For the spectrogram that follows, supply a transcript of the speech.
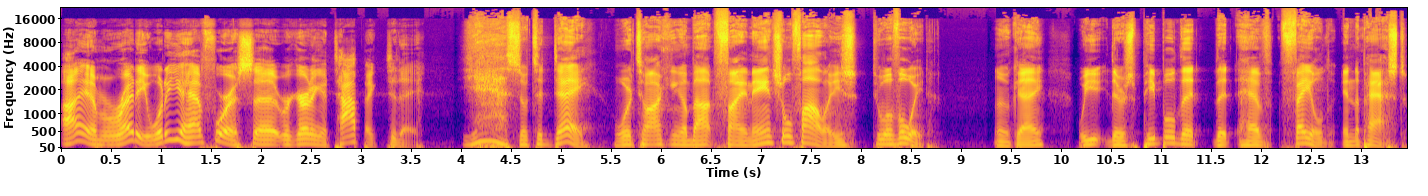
I am ready. What do you have for us uh, regarding a topic today? Yeah, so today we're talking about financial follies to avoid. Okay? We there's people that that have failed in the past.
